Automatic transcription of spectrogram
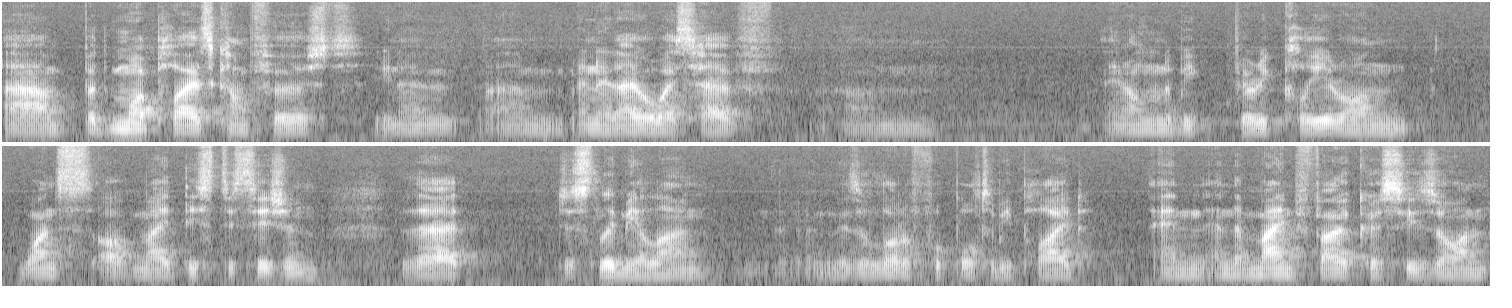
Um, but my players come first, you know, um, and they always have. Um, and I'm going to be very clear on once I've made this decision that just leave me alone. And there's a lot of football to be played, and, and the main focus is on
